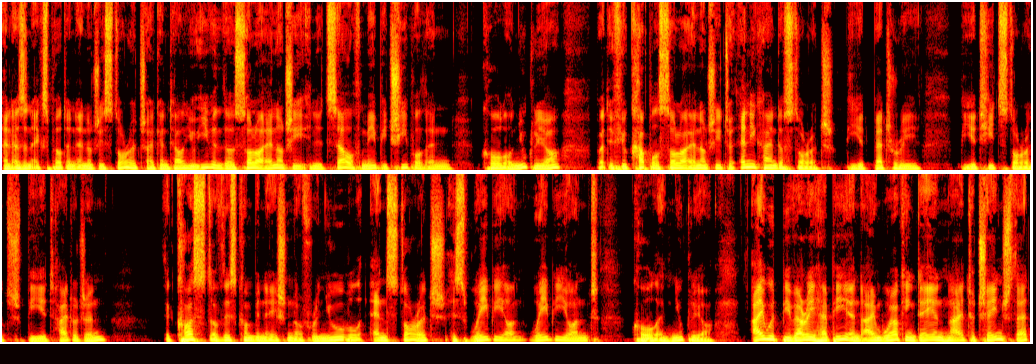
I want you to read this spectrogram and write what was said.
And as an expert in energy storage, I can tell you, even though solar energy in itself may be cheaper than coal or nuclear, but if you couple solar energy to any kind of storage, be it battery, be it heat storage, be it hydrogen, the cost of this combination of renewable and storage is way beyond way beyond coal and nuclear. I would be very happy, and I'm working day and night to change that,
